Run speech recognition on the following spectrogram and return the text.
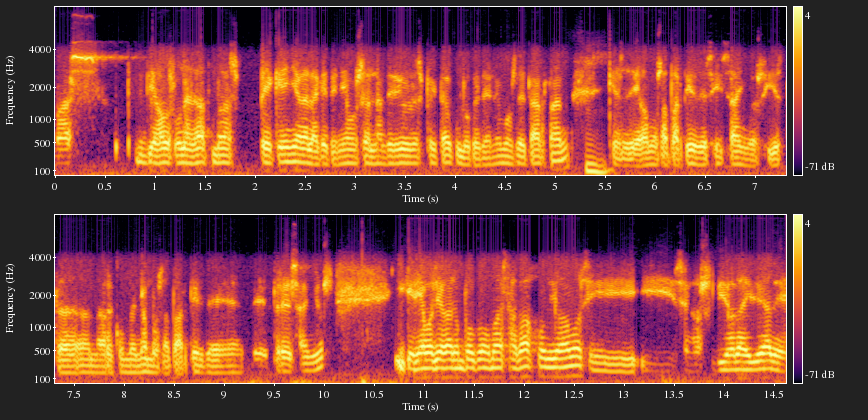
más, digamos, una edad más pequeña de la que teníamos en el anterior espectáculo que tenemos de Tarzán, mm. que es, digamos, a partir de seis años, y esta la recomendamos a partir de, tres años. Y queríamos llegar un poco más abajo, digamos, y, se nos dio la idea de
